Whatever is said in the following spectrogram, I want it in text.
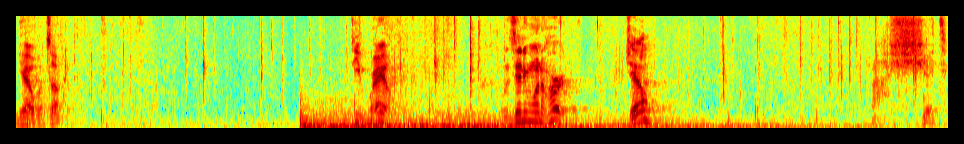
Yeah, what's up? Derailed. Was anyone hurt? Jill? Ah, shit.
